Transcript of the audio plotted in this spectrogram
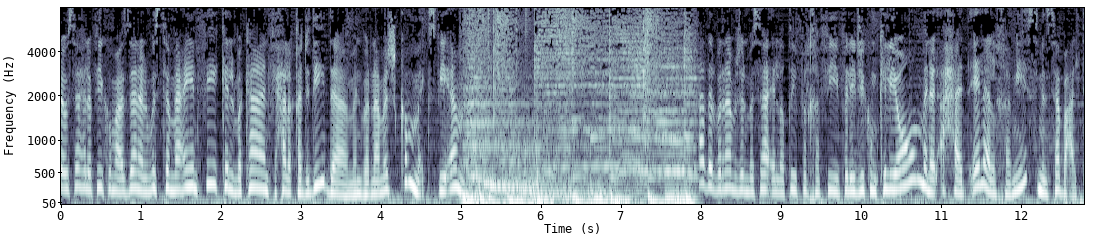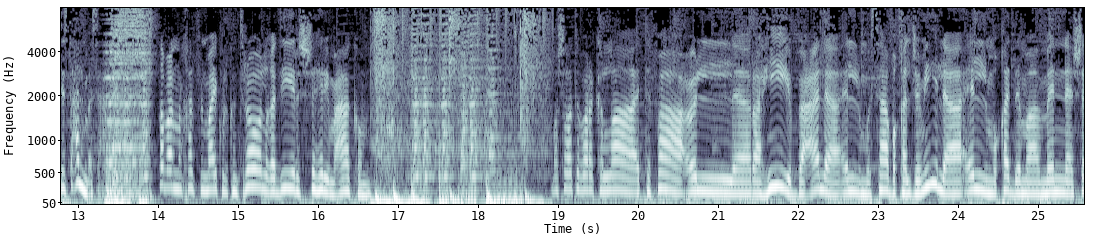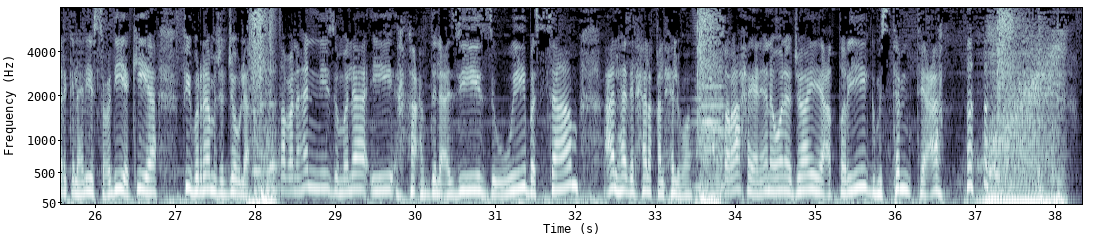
ويا هلا وسهلا فيكم أعزائنا المستمعين في كل مكان في حلقة جديدة من برنامجكم Mix PM هذا البرنامج المسائي اللطيف الخفيف اللي يجيكم كل يوم من الأحد إلى الخميس من سبعة لتسعة المساء. طبعا من خلف ال mic وال control غدير الشهري معاكم. ما شاء الله تبارك الله التفاعل رهيب على المسابقة الجميلة المقدمة من الشركة الأهلية السعودية كيا في برنامج الجولة. طبعا أهني زملائي عبد العزيز وبسام على هذه الحلقة الحلوة. صراحة يعني أنا وأنا جاية على الطريق مستمتعة.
